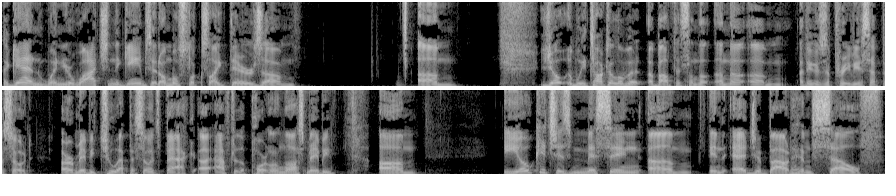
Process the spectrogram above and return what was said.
again, when you're watching the games, it almost looks like there's um um Yo, we talked a little bit about this on the on the um I think it was a previous episode or maybe two episodes back uh, after the Portland loss maybe. Um Jokic is missing um an edge about himself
